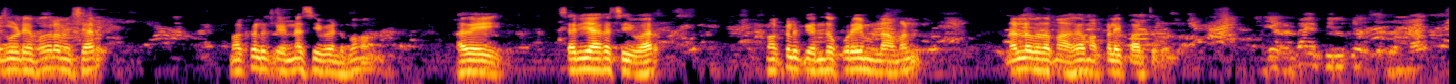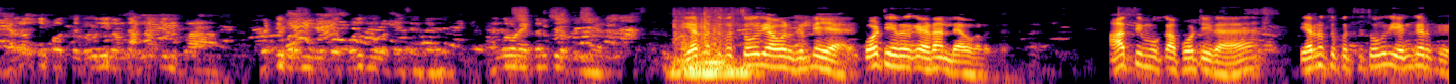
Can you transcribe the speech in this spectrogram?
எங்களுடைய முதலமைச்சர் மக்களுக்கு என்ன செய்ய வேண்டுமோ அதை சரியாக செய்வார். மக்களுக்கு எந்த குறையும் இல்லாமல் நல்ல விதமாக மக்களை பார்த்து கொள்வார். இருநூத்தி பத்து தொகுதி அவங்களுக்கு இல்லையே. போட்டியிடறதுக்கு இடம் இல்லை அவங்களுக்கு? அதிமுக போட்டியிட இருநூத்தி பத்து தொகுதி எங்க இருக்கு?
